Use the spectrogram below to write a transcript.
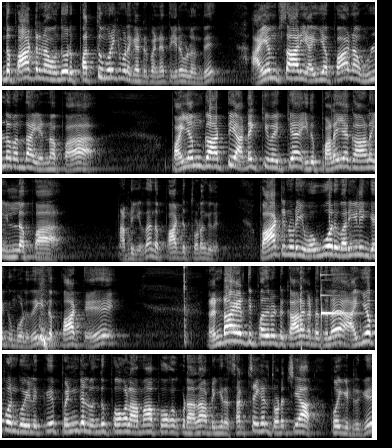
இந்த பாட்டை நான் வந்து ஒரு பத்து முறைக்கு மேலே கேட்டிருப்பேன் நேற்று இரவுல இருந்து. ஐயம் சாரி ஐயப்பா நான் உள்ளே வந்தா என்னப்பா? பயம் காட்டி அடக்கி வைக்க இது பழைய காலம் இல்லைப்பா. அப்படிங்கிறது தான் இந்த பாட்டு தொடங்குது. பாட்டினுடைய ஒவ்வொரு வரிகளையும் கேட்கும் பொழுது இந்த பாட்டு ரெண்டாயிரத்தி பதினெட்டு காலகட்டத்தில் ஐயப்பன் கோயிலுக்கு பெண்கள் வந்து போகலாமா போகக்கூடாதா அப்படிங்கிற சர்ச்சைகள் தொடர்ச்சியாக போய்கிட்டு இருக்கு.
